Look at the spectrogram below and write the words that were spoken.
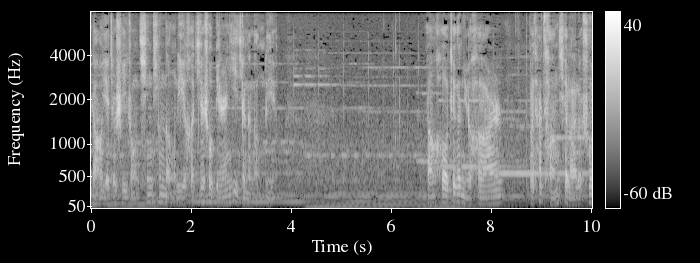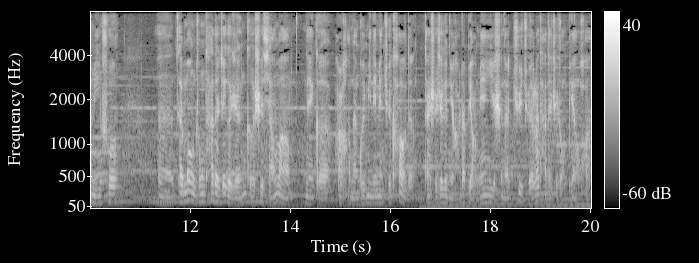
然后也就是一种倾听能力和接受别人意见的能力。然后这个女孩儿把它藏起来了，说明说，嗯，在梦中她的这个人格是想往。那个二号男闺蜜那边去靠的，但是这个女孩的表面意识呢，拒绝了她的这种变化。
